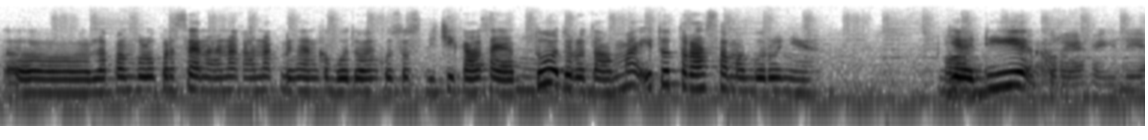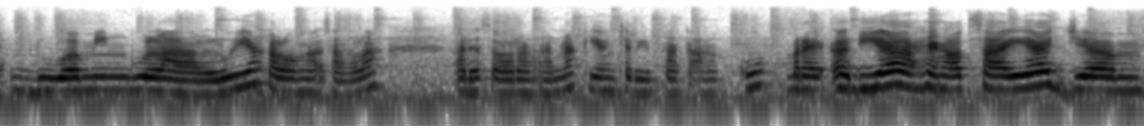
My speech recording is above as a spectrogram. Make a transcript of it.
eh, 80% anak-anak dengan kebutuhan khusus di Cikal saya Hmm. tuh terutama itu terasa sama gurunya. Wah, Jadi ya kayak gitu ya. dua minggu lalu ya kalau nggak salah ada seorang anak yang cerita ke aku. Mere- eh, dia hangout saya jam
